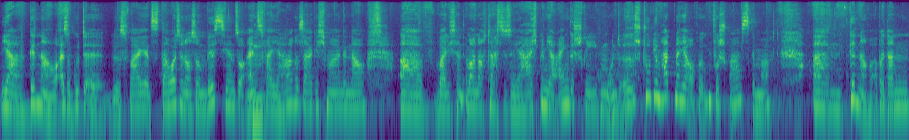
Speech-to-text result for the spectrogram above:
Ja, genau. Also gut, äh, es war jetzt, dauerte noch so ein bisschen, so ein, mhm. zwei Jahre, sage ich mal genau, äh, weil ich dann immer noch dachte, so ja, ich bin ja eingeschrieben und äh, Studium hat mir ja auch irgendwo Spaß gemacht. Ähm, genau, aber dann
